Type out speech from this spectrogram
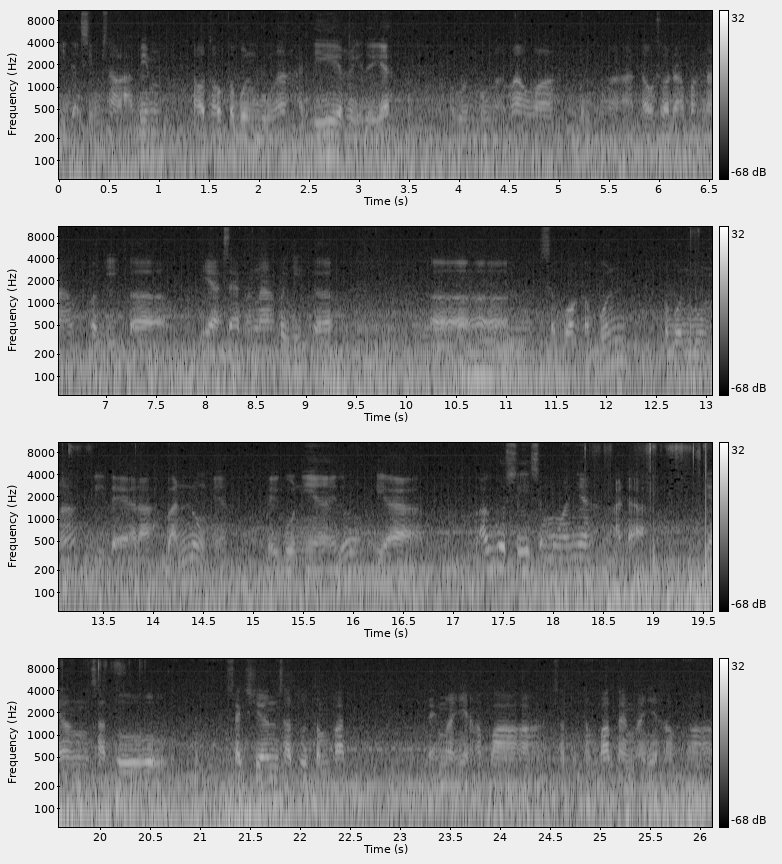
Tidak simsalabim tahu-tahu kebun bunga hadir gitu ya. Bunga mawar bunga atau saudara pernah pergi ke ya saya pernah pergi ke uh, sebuah kebun kebun bunga di daerah Bandung ya. Begonia itu ya bagus sih semuanya. Ada yang satu section satu tempat temanya apa satu tempat temanya apa.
